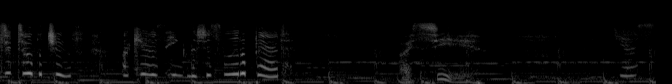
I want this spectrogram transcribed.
To tell the truth, Akira's English is a little bad. I see. Yes.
